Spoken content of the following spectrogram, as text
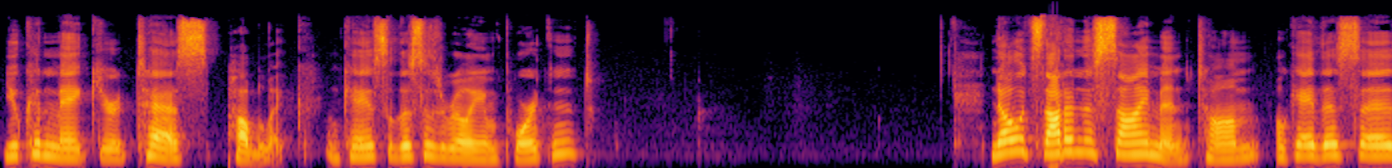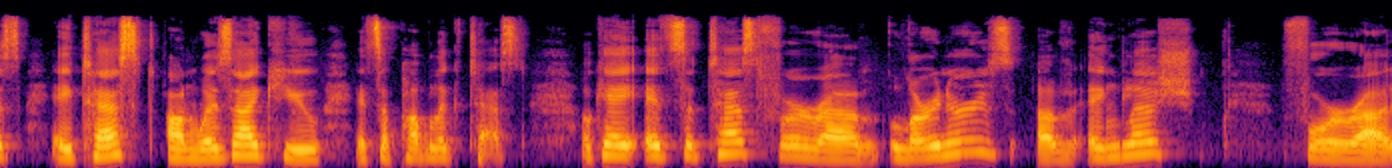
You can make your tests public. Okay, so this is really important. No, it's not an assignment, Tom. Okay, this is a test on WizIQ. It's a public test. Okay, it's a test for um, learners of English, for uh,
